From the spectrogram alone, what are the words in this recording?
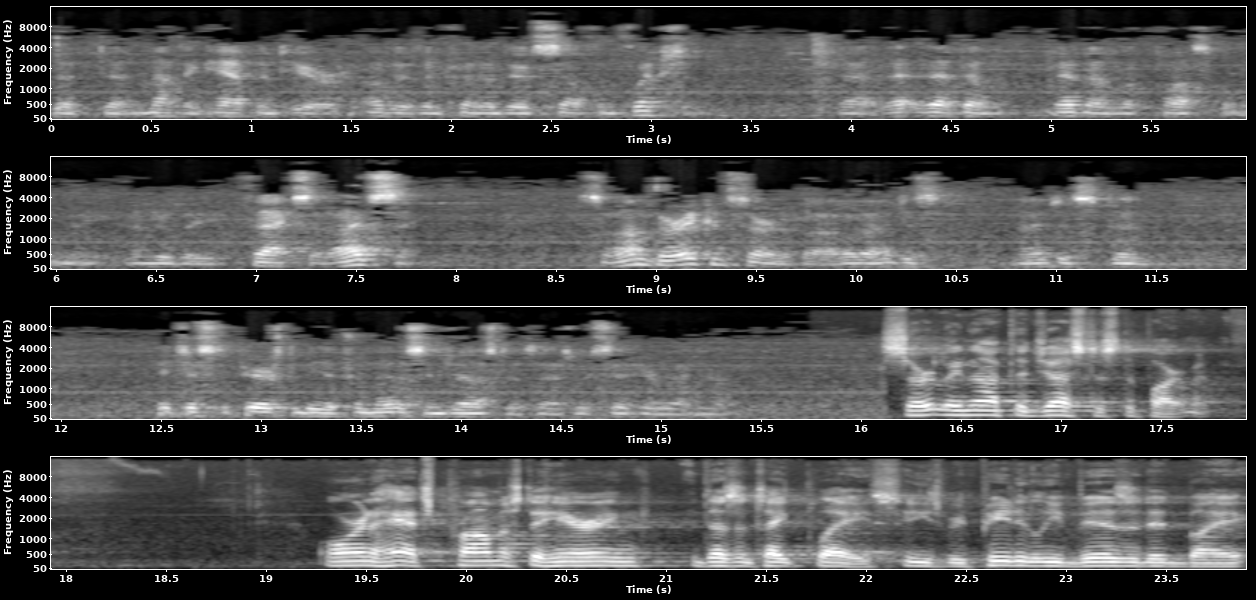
that uh, nothing happened here other than Trentadue's self-infliction. Uh, that, that doesn't that doesn't look possible to me under the facts that I've seen. So I'm very concerned about it. I just I just uh, it just appears to be a tremendous injustice as we sit here right now. Certainly not the Justice Department. Orrin Hatch promised a hearing. It doesn't take place. He's repeatedly visited by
